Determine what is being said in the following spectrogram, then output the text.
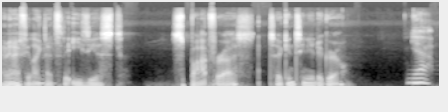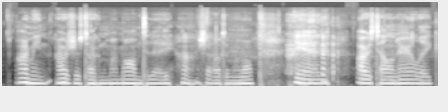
I mean, I feel like Mhm. that's the easiest spot for us to continue to grow. Yeah. I mean, I was just talking to my mom today. Huh, shout out to my mom. And I was telling her like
